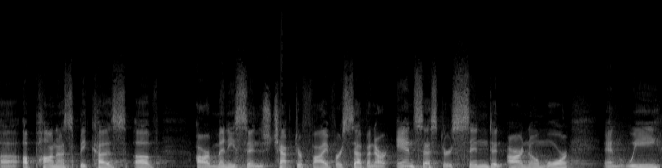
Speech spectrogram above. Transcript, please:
uh, upon us because of our many sins. Chapter 5, verse 7 Our ancestors sinned and are no more, and we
